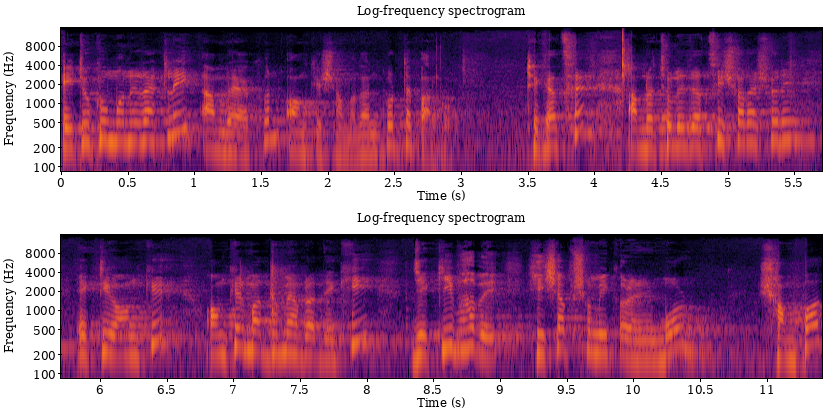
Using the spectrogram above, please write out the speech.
এইটুকু মনে রাখলেই আমরা এখন অঙ্কের সমাধান করতে পারব। ঠিক আছে? আমরা চলে যাচ্ছি সরাসরি একটি অঙ্কে। অঙ্কের মাধ্যমে আমরা দেখি যে কীভাবে হিসাব সমীকরণের মোট সম্পদ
